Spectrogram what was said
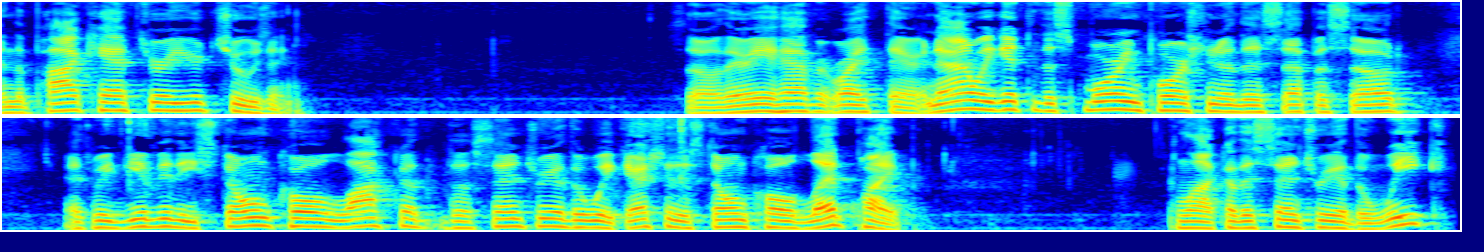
and the podcatcher you're choosing. So there you have it right there. Now we get to the scoring portion of this episode as we give you the Stone Cold Lock of the Century of the Week. Actually, the Stone Cold Lead Pipe Lock of the Century of the Week.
